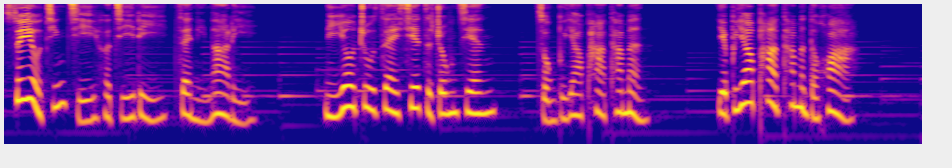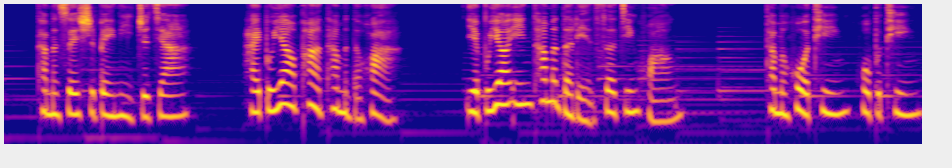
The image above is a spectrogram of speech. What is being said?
虽有荆棘和蒺藜在你那里，你又住在蝎子中间，总不要怕他们，也不要怕他们的话。他们虽是悖逆之家，还不要怕他们的话，也不要因他们的脸色惊惶。他们或听或不听，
